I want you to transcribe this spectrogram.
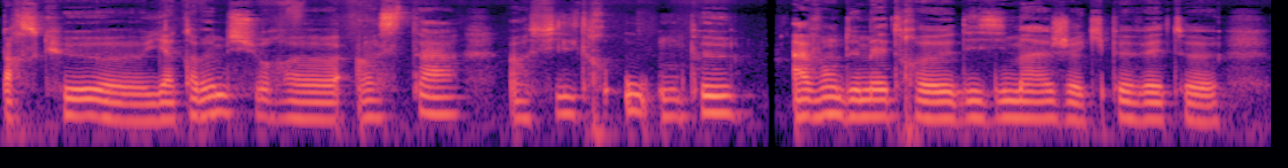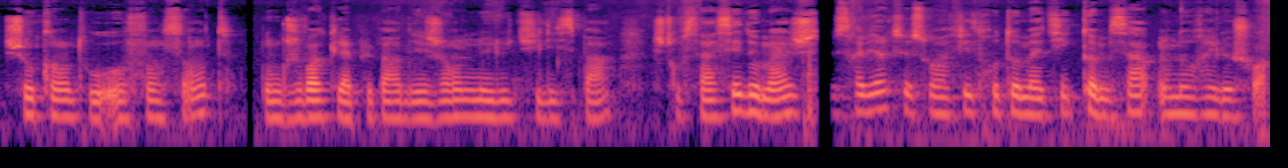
parce que euh, il y a quand même sur euh, Insta un filtre où on peut avant de mettre euh, des images qui peuvent être choquantes ou offensantes. Donc je vois que la plupart des gens ne l'utilisent pas. Je trouve ça assez dommage. Ce serait bien que ce soit un filtre automatique, comme ça on aurait le choix.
